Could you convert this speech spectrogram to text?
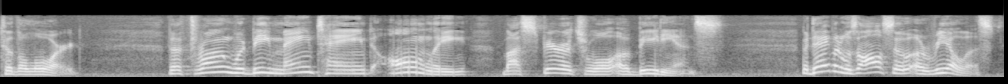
to the Lord. The throne would be maintained only by spiritual obedience. But David was also a realist.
